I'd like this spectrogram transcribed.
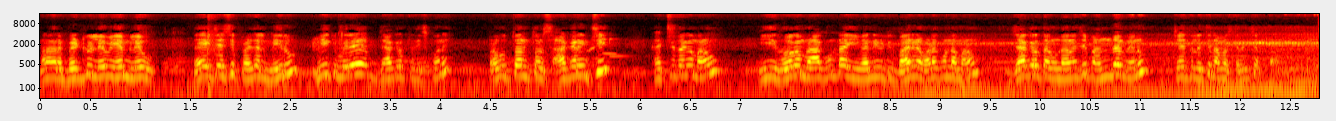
మన దగ్గర బెడ్లు లేవు ఏం లేవు. దయచేసి ప్రజలు మీరు మీకు మీరే జాగ్రత్త తీసుకొని ప్రభుత్వంతో సహకరించి ఖచ్చితంగా మనం ఈ రోగం రాకుండా ఇవన్నీ బారిన పడకుండా మనం జాగ్రత్తగా ఉండాలని చెప్పి అందరూ నేను చేతులు ఇచ్చి నమస్కరించి చెప్తాను.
